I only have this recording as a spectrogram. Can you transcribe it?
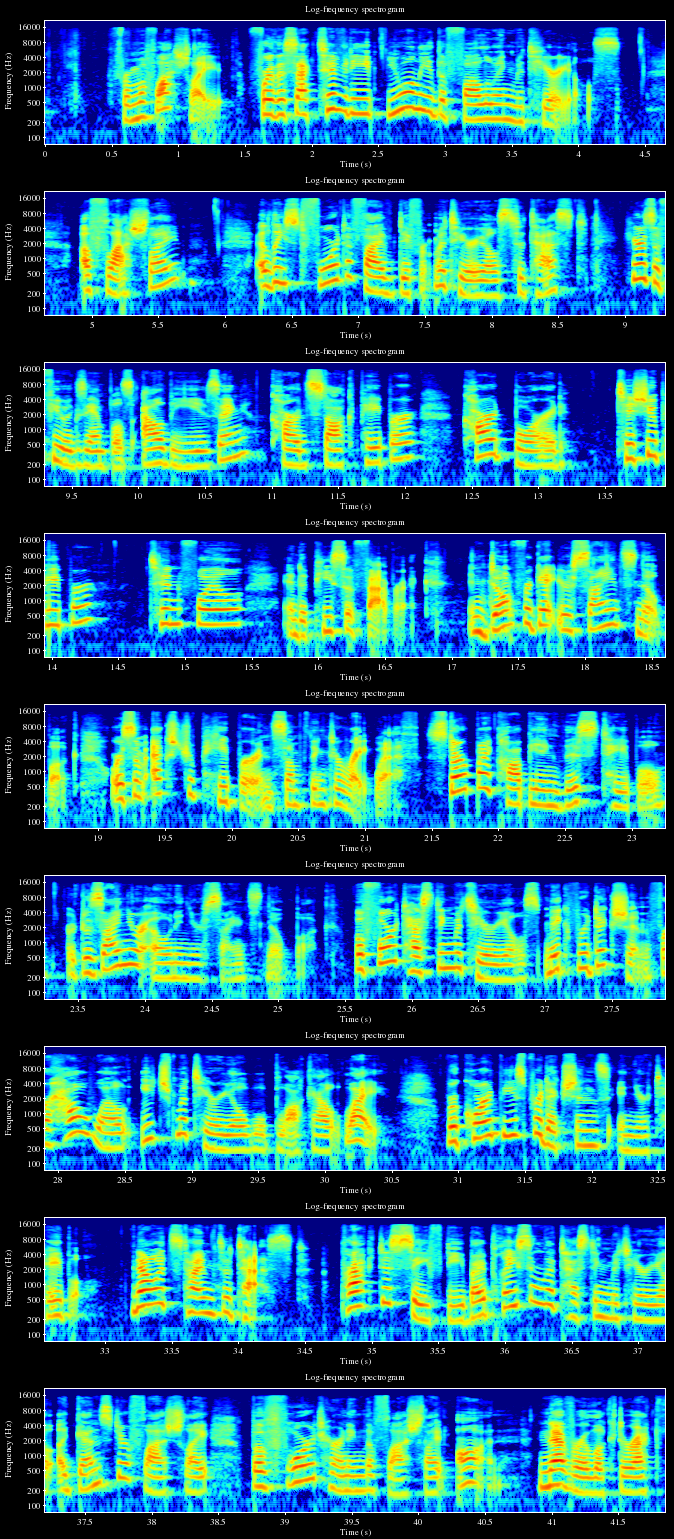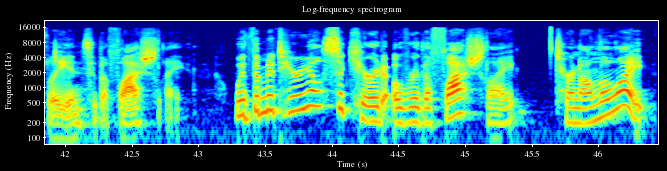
from a flashlight. For this activity, you will need the following materials. A flashlight, at least four to five different materials to test. Here's a few examples I'll be using. Cardstock paper, cardboard, tissue paper, tinfoil, and a piece of fabric. And don't forget your science notebook or some extra paper and something to write with. Start by copying this table or design your own in your science notebook. Before testing materials, make a prediction for how well each material will block out light. Record these predictions in your table. Now it's time to test. Practice safety by placing the testing material against your flashlight before turning the flashlight on. Never look directly into the flashlight. With the material secured over the flashlight, turn on the light.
